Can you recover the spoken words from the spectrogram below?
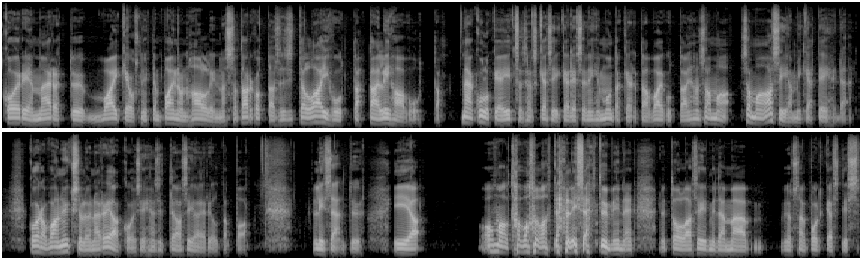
koirien määrätty vaikeus niiden painon hallinnassa tarkoittaa se sitten laihuutta tai lihavuutta nämä kulkee itse asiassa käsi kädessä, niihin monta kertaa vaikuttaa ihan sama, sama asia, mikä tehdään. Koira vaan yksilönä reagoi siihen sitten asia eri tapaa lisääntyy. Ja omalla tavallaan tämä lisääntyminen, nyt ollaan siitä, mitä mä jossain podcastissa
